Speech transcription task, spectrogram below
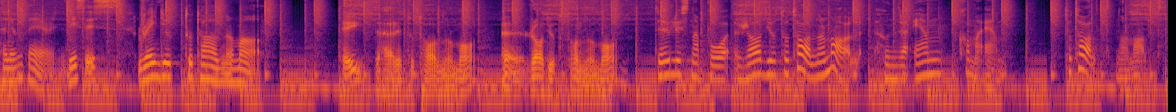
Hello there, this is Radio Total Normal. Hej, det här är Total Normal, eh, Radio Total Normal. Du lyssnar på Radio Total Normal 101,1. Totalt normalt.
